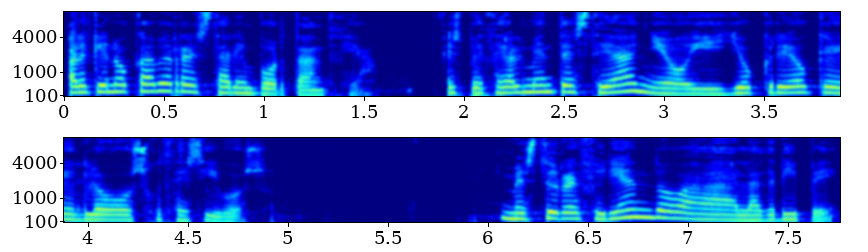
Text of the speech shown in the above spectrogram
al que no cabe restar importancia, especialmente este año y yo creo que en los sucesivos. Me estoy refiriendo a la gripe,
